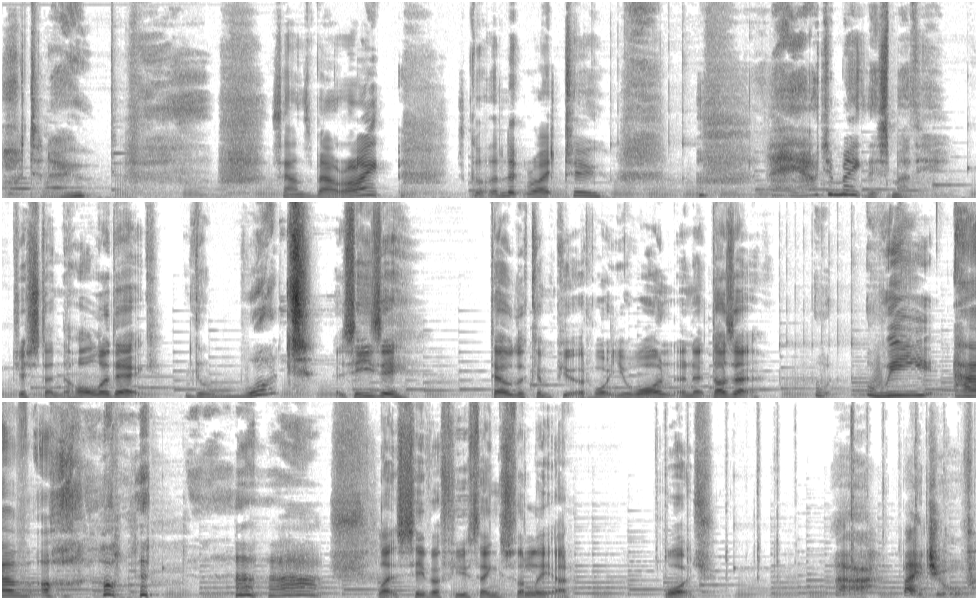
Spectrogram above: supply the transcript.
I don't know. Sounds about right. It's got the look right too. Hey, how'd you make this, Matthew? Just in the holodeck. The what? It's easy. Tell the computer what you want and it does it. We have a holodeck. Let's save a few things for later. Watch. Ah, by Jove,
